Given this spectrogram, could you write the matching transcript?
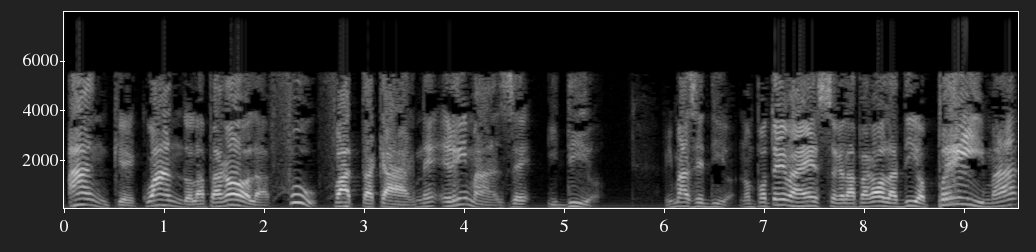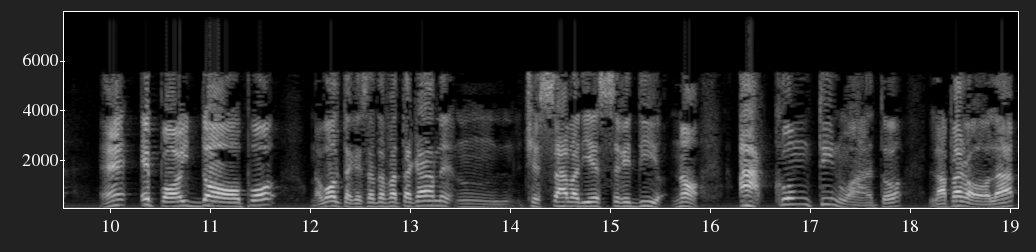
anche quando la parola fu fatta carne, rimase Dio. Rimase Dio. Non poteva essere la parola Dio prima eh, e poi dopo, una volta che è stata fatta carne, mh, mm, cessava di essere Dio. No, ha continuato la parola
